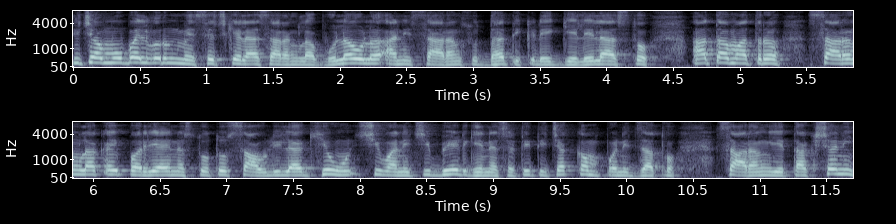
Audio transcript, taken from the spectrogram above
तिच्या मोबाईलवरून मेसेज केला सारंगला बोलावलं आणि सारंगसुद्धा तिकडे गेलेला असतो. आता मात्र सारंगला काही पर्याय नसतो तो सावलीला घेऊन शिवानीची भेट घेण्यासाठी तिच्या कंपनीत जातो. सारंग येता क्षणी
